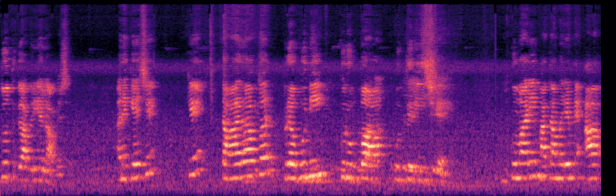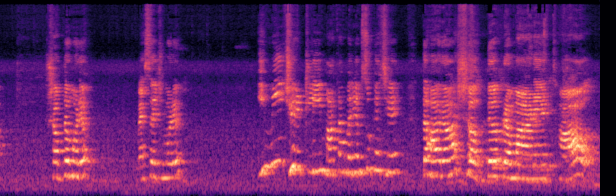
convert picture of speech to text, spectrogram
દૂત ગાબ્રિએલ આવે છે. અને કહે છે કે તારા પર પ્રભુની કૃપા ઉતરી છે. કુમારી માતા મરિયમને આ શબ્દ મળ્યો? મેસેજ મળ્યો? ઇમિડિયેટલી માતા મરિયમ શું કહે છે? તારા શબ્દ પ્રમાણે થાવ.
